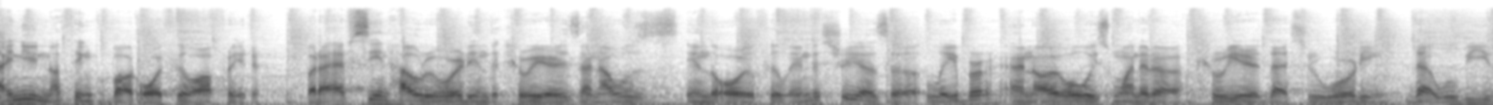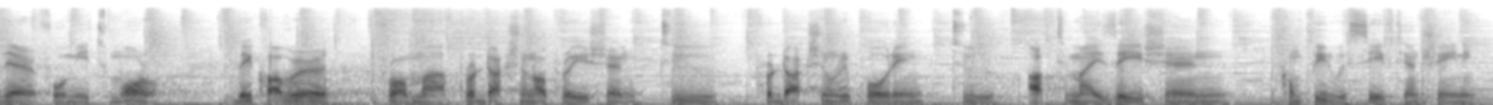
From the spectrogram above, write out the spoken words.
I knew nothing about oil field operator, but I have seen how rewarding the career is and I was in the oil field industry as a laborer and I always wanted a career that's rewarding that will be there for me tomorrow. They cover from uh, production operation to production reporting to optimization, complete with safety and training.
